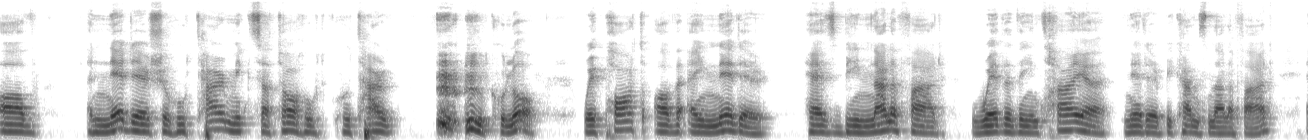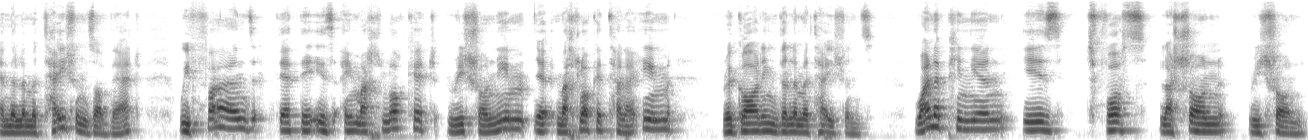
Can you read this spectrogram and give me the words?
of a neder shehutar miksato hutar kulo, where part of a neder has been nullified whether the entire neder becomes nullified and the limitations of that, we find that there is a machloket rishonim, eh, machloket tanaim regarding the limitations. One opinion is tfos lashon rishon.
